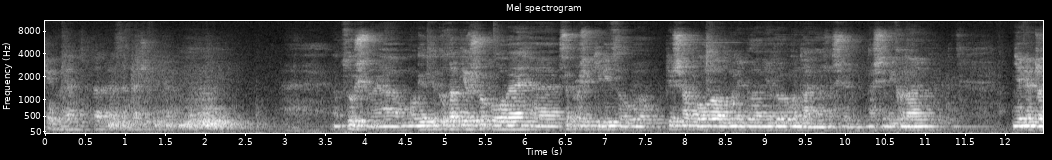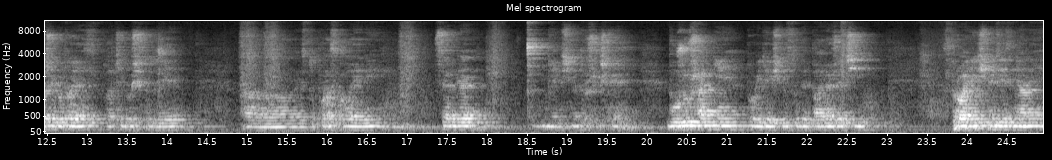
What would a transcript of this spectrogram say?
Dziękuję. Dobra, zapraszam. No cóż, no ja mogę tylko za pierwszą połowę e, przeprosić kibiców, bo pierwsza połowa ogólnie była nie do oglądania w naszym, naszym wykonaniu. Nie wiem dlaczego to jest, dlaczego się to dzieje. E, jest to po raz kolejny. W przerwie mieliśmy troszeczkę burzę w szatni, powiedzieliśmy sobie parę rzeczy, wprowadziliśmy dwie zmiany.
